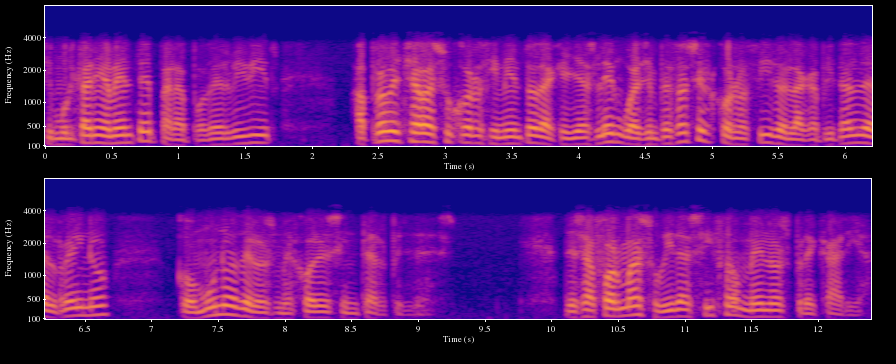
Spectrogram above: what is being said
Simultáneamente, para poder vivir, aprovechaba su conocimiento de aquellas lenguas y empezó a ser conocido en la capital del reino como uno de los mejores intérpretes. De esa forma su vida se hizo menos precaria.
